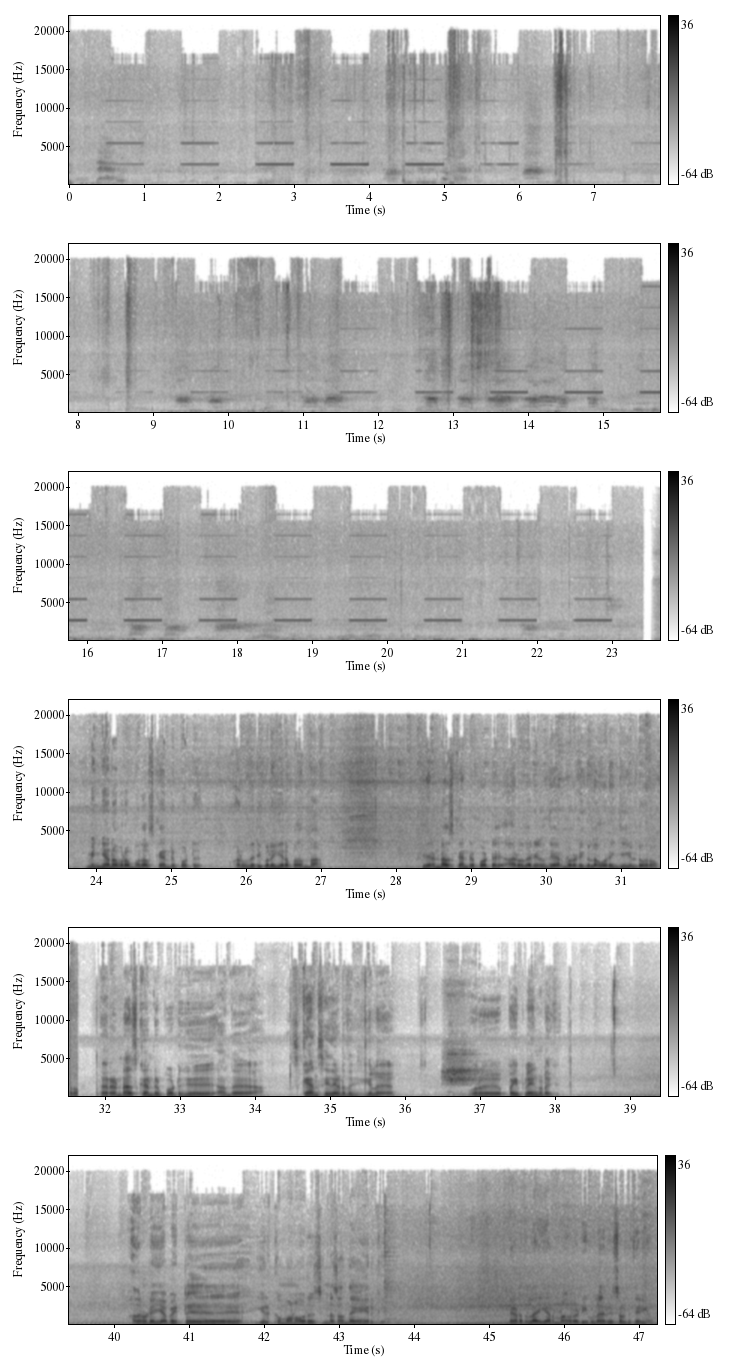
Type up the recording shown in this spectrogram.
மெஞ்ஞானபுரம் முதல் ஸ்கேன் ரிப்போர்ட்டு அறுபது அடிக்குள்ளே ஈரப்பதம் தான். இது ரெண்டாவது ஸ்கேன் ரிப்போர்ட்டு அறுபது அடியிலேருந்து இரநூறு அடிக்குள்ளே ஒரு இஞ்சி ஈல்டு வரும். இந்த ரெண்டாவது ஸ்கேன் ரிப்போர்ட்டுக்கு அந்த ஸ்கேன் செய்த இடத்துக்கு கீழே ஒரு பைப் லைன் கிடக்கு. அதனுடைய எஃபெக்ட்டு இருக்குமோன்னு ஒரு சின்ன சந்தேகம் இருக்குது இந்த இடத்துல இரநூறு அடிக்குள்ளே ரிசல்ட் தெரியும்.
